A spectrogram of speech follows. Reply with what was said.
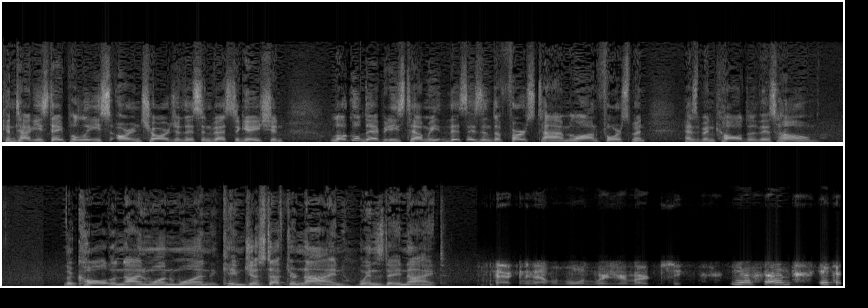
Kentucky State Police are in charge of this investigation. Local deputies tell me this isn't the first time law enforcement has been called to this home. The call to 911 came just after 9 Wednesday night. Packing 911, where's your emergency? Yes, um, it's at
